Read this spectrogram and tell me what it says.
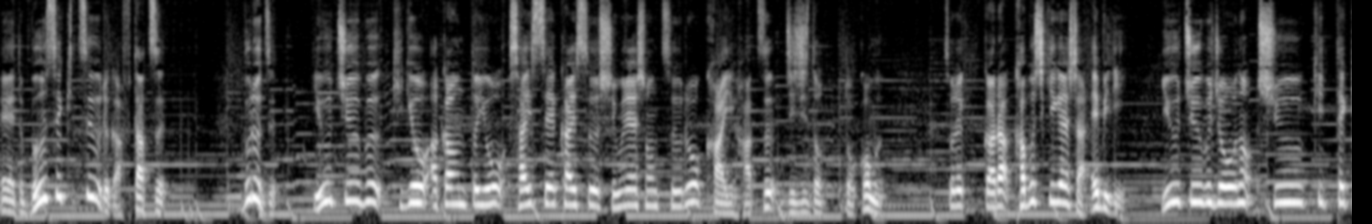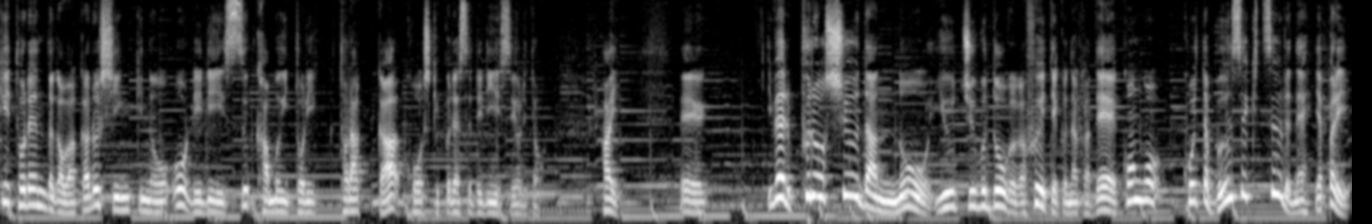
えーと、分析ツールが2つ。ブルズ YouTube 企業アカウント用再生回数シミュレーションツールを開発。時事 .com それから株式会社エビリー YouTube 上の周期的トレンドが分かる新機能をリリース。カムイトリトラッカー公式プレスリリースよりと、はい。えー、いわゆるプロ集団の YouTube 動画が増えていく中で今後こういった分析ツールねやっぱり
